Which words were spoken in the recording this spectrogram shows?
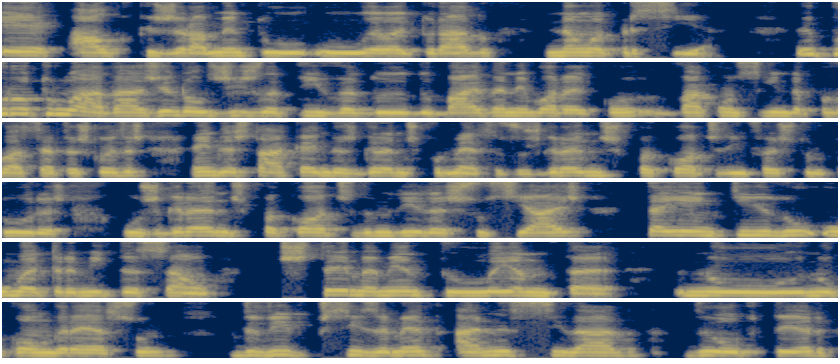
é algo que geralmente o, o eleitorado não aprecia. Por outro lado, a agenda legislativa de, de, Biden, embora vá conseguindo aprovar certas coisas, ainda está aquém das grandes promessas. Os grandes pacotes de infraestruturas, os grandes pacotes de medidas sociais têm tido uma tramitação extremamente lenta no, no Congresso, devido precisamente à necessidade de obter,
